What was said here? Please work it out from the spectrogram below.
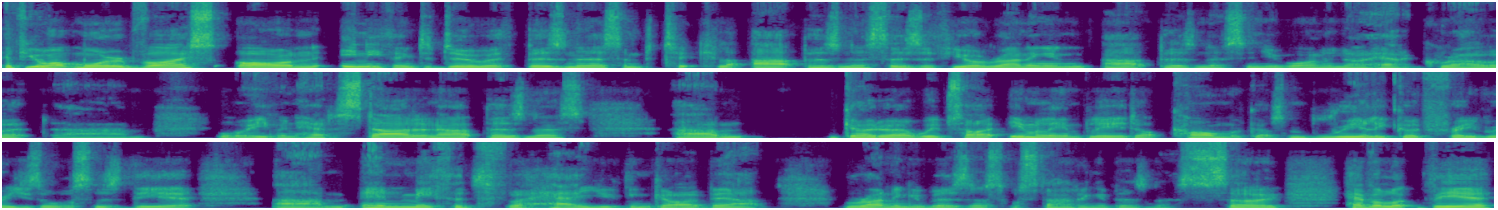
If you want more advice on anything to do with business, in particular art businesses, if you're running an art business and you want to know how to grow it um, or even how to start an art business, um, go to our website, emilyandblair.com. We've got some really good free resources there um, and methods for how you can go about running a business or starting a business. So have a look there.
